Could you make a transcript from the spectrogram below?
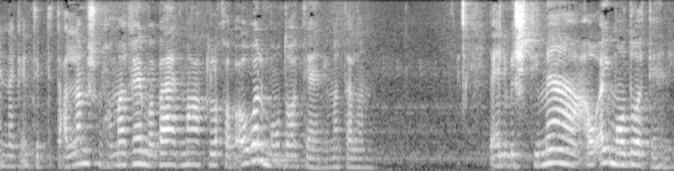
إنك أنت بتتعلمش محاماه غير ما بعد معك لقب أول موضوع تاني مثلا. بعلم اجتماع أو أي موضوع تاني.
